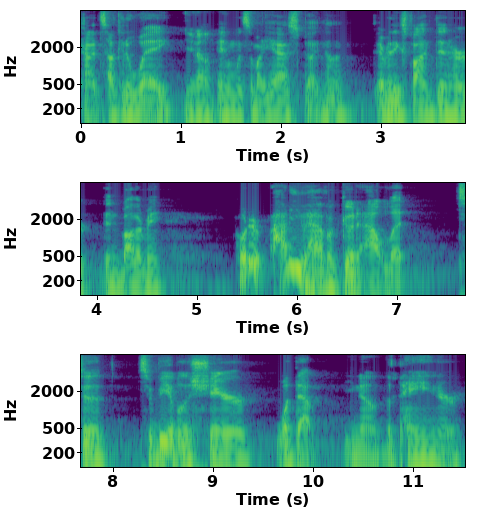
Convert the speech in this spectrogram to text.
kind of tuck it away. Yeah. And when somebody asks be like no everything's fine didn't hurt didn't bother me. What are, how do you have a good outlet to to be able to share what that you know the pain or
